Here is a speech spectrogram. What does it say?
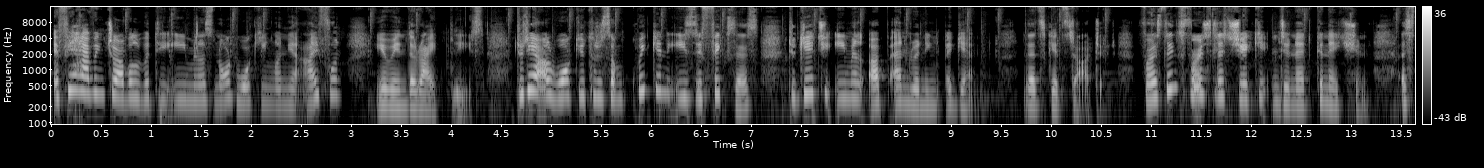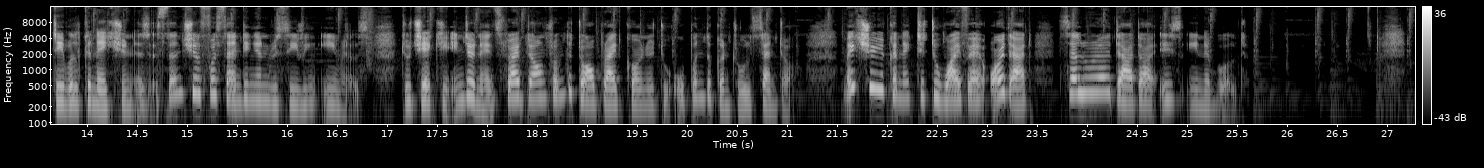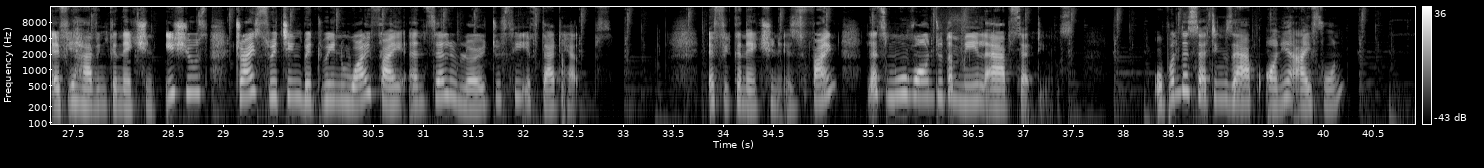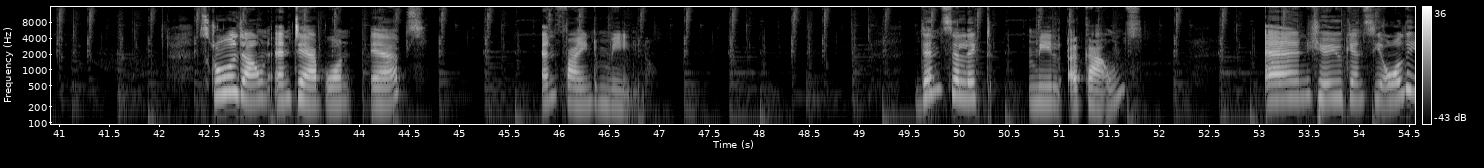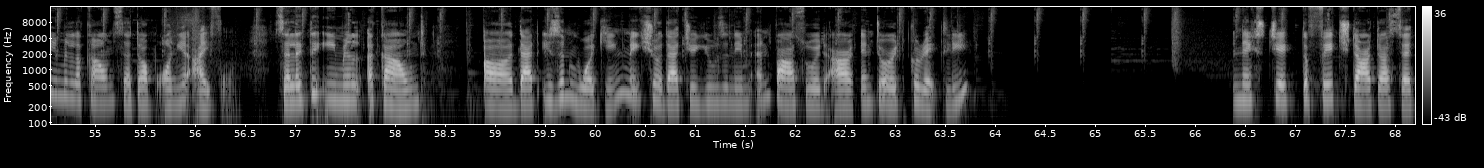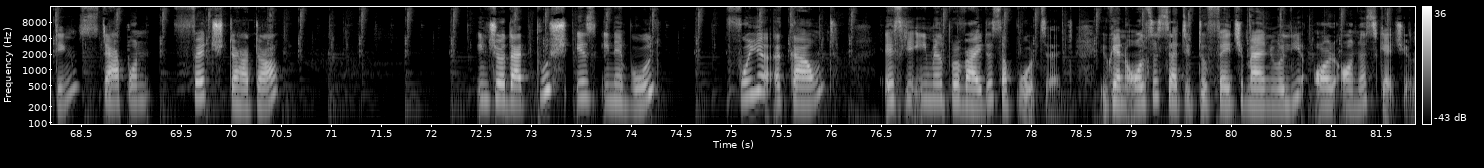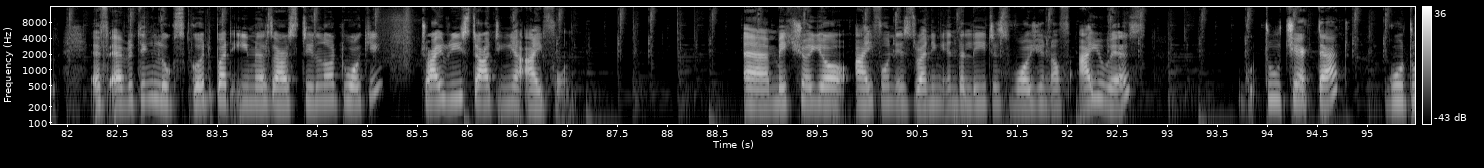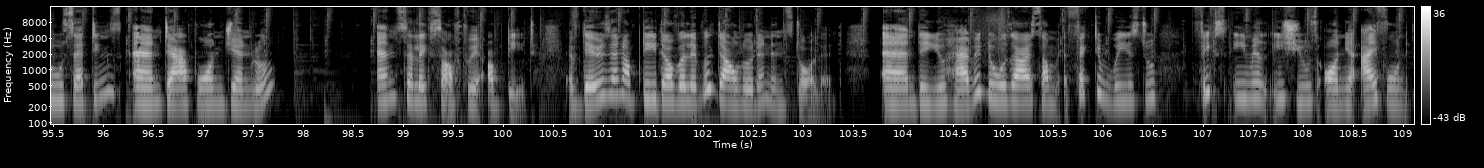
If you're having trouble with your emails not working on your iPhone, you're in the right place. Today, I'll walk you through some quick and easy fixes to get your email up and running again. Let's get started. First things first, let's check your internet connection. A stable connection is essential for sending and receiving emails. To check your internet, swipe down from the top right corner to open the control center. Make sure you're connected to Wi-Fi or that cellular data is enabled. If you're having connection issues, try switching between Wi-Fi and cellular to see if that helps. If your connection is fine, let's move on to the mail app settings. Open the settings app on your iPhone. Scroll down and tap on apps and find mail. Then select mail accounts and here you can see all the email accounts set up on your iphone. Select the email account uh, that isn't working. Make sure that your username and password are entered correctly. Next check the fetch data settings. Tap on fetch data. Ensure that push is enabled for your account if your email provider supports it. You can also set it to fetch manually or on a schedule. If everything looks good but emails are still not working, try restarting your iPhone. Uh, make sure your iPhone is running in the latest version of iOS. Go to check that, go to settings and tap on general and select software update. If there is an update available download and install it. And there you have it. Those are some effective ways to fix email issues on your iphone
